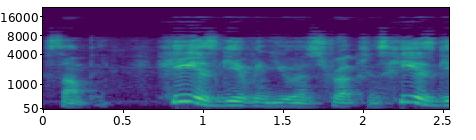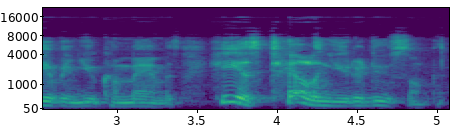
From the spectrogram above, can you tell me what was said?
something. He is giving you instructions. He is giving you commandments. He is telling you to do something.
